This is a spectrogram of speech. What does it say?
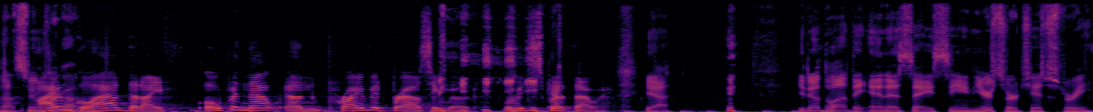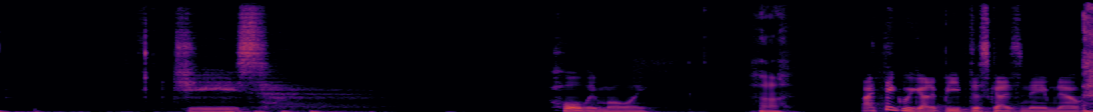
not soon. I'm glad that I opened that on private browsing mode. Let me just put it that way. Yeah. you don't want the NSA seeing your search history. Jeez. Holy moly. Huh. I think we got to beep this guy's name now.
